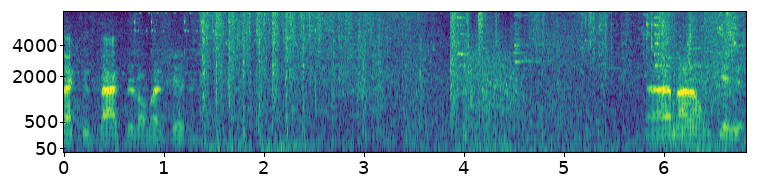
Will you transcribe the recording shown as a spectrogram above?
sexist bastard, all that shit. And I don't get it.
